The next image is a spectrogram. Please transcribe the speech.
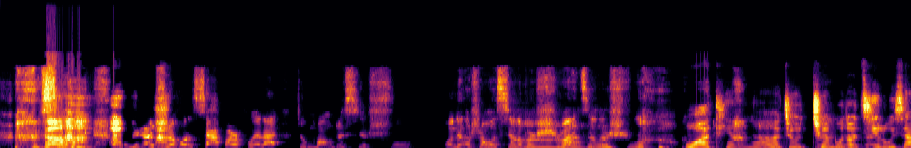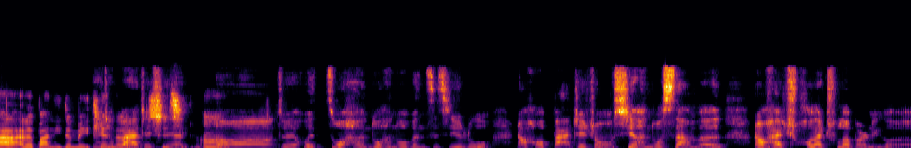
所以我那个时候下班回来就忙着写书。我那个时候写了本十万字的书。哇天呐，就全部都记录下来了，把你的每天的事情，嗯，对，会做很多很多文字记录，然后把这种写很多散文，然后还后来出了本那个。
